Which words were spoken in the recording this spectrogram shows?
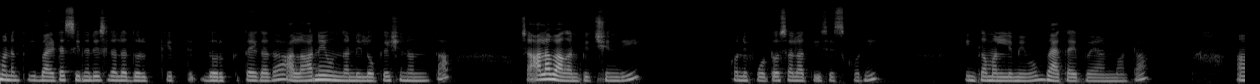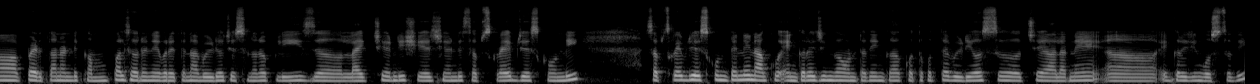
మనకి బయట సీనరీస్‌లలో దొరికిత్ దొరుకుతాయి కదా! అలానే ఉందండి లొకేషన్ అంతా. చాలా బాగా అనిపించింది. కొన్ని ఫొటోస్ అలా తీసేసుకొని. ఇంకా మళ్ళీ మేము బ్యాక్ అయిపోయాం అనమాట పెడతానండి కంపల్సరీ ఎవరైతే నా వీడియో చేస్తున్నారో ప్లీజ్ లైక్ చేయండి, షేర్ చేయండి, సబ్స్క్రైబ్ చేసుకోండి సబ్స్క్రైబ్ చేసుకుంటేనే నాకు ఎంకరేజింగ్‌గా ఉంటుంది ఇంకా కొత్త కొత్త వీడియోస్ చేయాలనే ఎంకరేజింగ్ వస్తుంది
